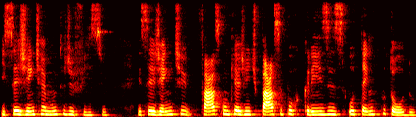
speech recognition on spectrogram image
E ser gente é muito difícil. E ser gente faz com que a gente passe por crises o tempo todo.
